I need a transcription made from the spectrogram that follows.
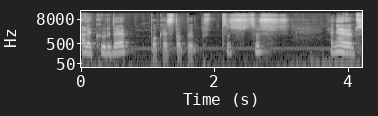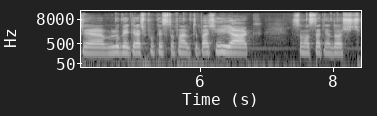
Ale kurde, pokestopy, coś, coś... Ja nie wiem, czy ja lubię grać pokestopami, to bardziej jak są ostatnio dość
